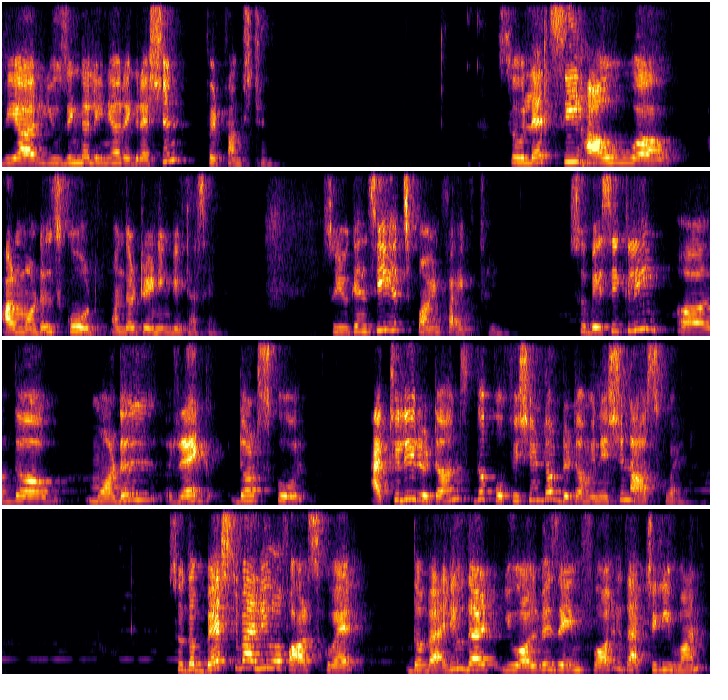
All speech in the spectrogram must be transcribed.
we are using the linear regression fit function. So let's see how uh, our models code on the training data set. So you can see it's 0.53. So basically uh, the model reg dot score actually returns the coefficient of determination r square. So the best value of r square, the value that you always aim for is actually 1,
